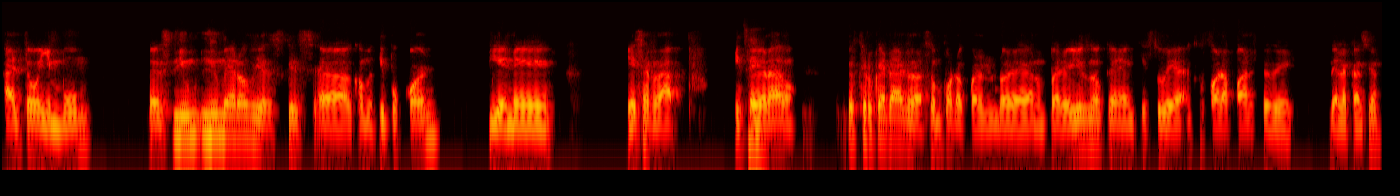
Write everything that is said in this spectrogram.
alto y en boom. Entonces, número es, es uh, como tipo corn, tiene ese rap integrado. Yo creo que era la razón por la cual lo agregaron, pero ellos no querían que, estuviera, que fuera parte de, de la canción.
